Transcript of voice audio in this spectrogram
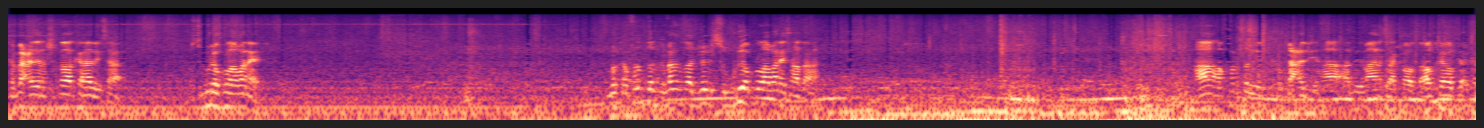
kabacdina shaqada ka aadaysaa bas guriga ku laabanee marka afartan dimaaqda joogaysa guriga ku laabanaysa haddana آه أفرض القطعه دي ها هذه ما نسى كود أوكي أوكي أوكي.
